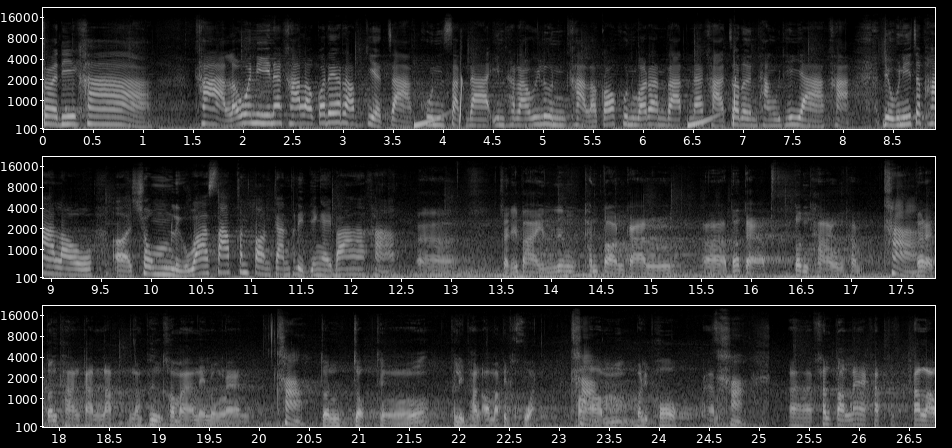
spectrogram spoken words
สวัสดีค่ะ ค่ะ แล้ววันนี้นะคะเราก็ได้รับเกียรติจากคุณศักดาอินทรวิรุณค่ะ แล้วก็คุณวรันรัตน์นะคะ เจริญทางวิทยาค่ะ เดี๋ยววันนี้จะพาเราเอ่อชมหรือว่าทราบขั้นตอนการผลิตยังไงบ้างอะคะอ่าจะอธิบายเรื่องขั้นตอนการอ่าตั้งแต่ต้นทางครับค่ะ ตั้งแต่ต้นทางการรับน้ำผึ้งเข้ามาในโรงงาน ค่ะ จนจบถึงผลิตภัณฑ์ออกมาเป็นขวด พค่ะ ร้อมบริโภคนะครับ ค่ะอ่า ขั้นตอนแรกครับถ้าเรา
